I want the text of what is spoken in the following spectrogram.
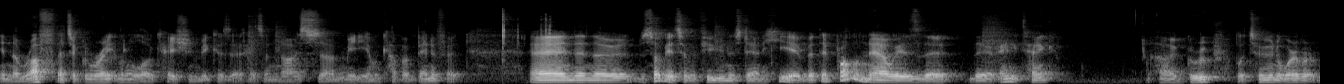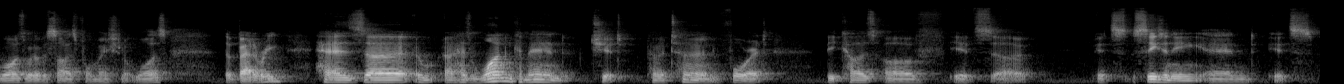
In the rough, that's a great little location because it has a nice medium cover benefit. And then the, the, Soviets have a few units down here, but their problem now is that their anti-tank uh, group, platoon, or whatever it was, whatever size formation it was, the battery has uh, has one command chit per turn for it because of its uh, its seasoning and its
